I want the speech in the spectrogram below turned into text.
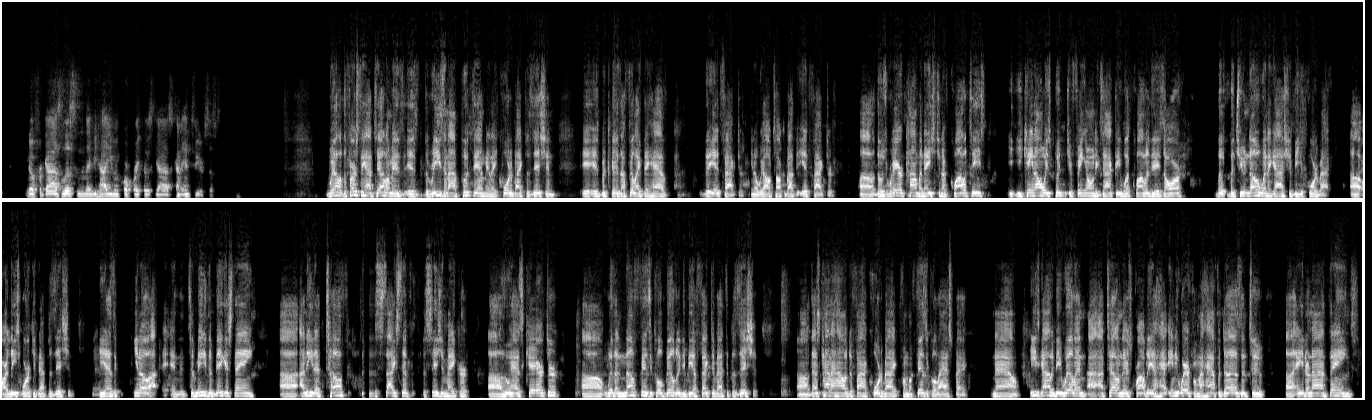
know for guys listening, maybe how you incorporate those guys kind of into your system. Well, the first thing I tell them is is the reason I put them in a quarterback position is because I feel like they have the it factor. You know, we all talk about the it factor. Uh, those rare combination of qualities, you, you, can't always put your finger on exactly what qualities are, but but you know when a guy should be your quarterback, uh, or at least work at that position. Yeah. He has a, you know, and to me the biggest thing, uh, I need a tough, decisive decision maker uh, who has character, uh, with enough physical ability to be effective at the position. Uh, that's kind of how I define quarterback from a physical aspect. Now he's got to be willing. I, I, tell him there's probably ha- anywhere from a half a dozen to uh, eight or nine things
